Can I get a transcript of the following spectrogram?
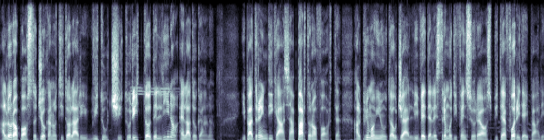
Al loro posto giocano titolari Vitucci, Turitto, Dellino e La Dogana. I padroni di casa partono forte. Al primo minuto Augelli vede l'estremo difensore ospite fuori dai pali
